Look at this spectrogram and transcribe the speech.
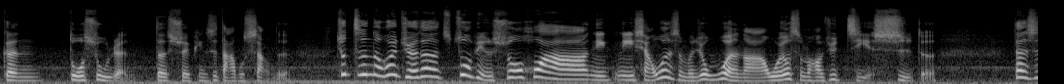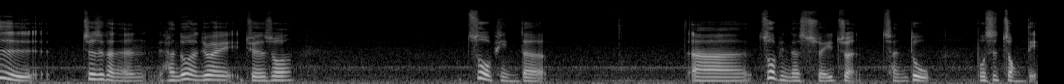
跟多数人的水平是搭不上的，就真的会觉得作品说话啊，你你想问什么就问啊，我有什么好去解释的？但是就是可能很多人就会觉得说，作品的呃作品的水准程度不是重点，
